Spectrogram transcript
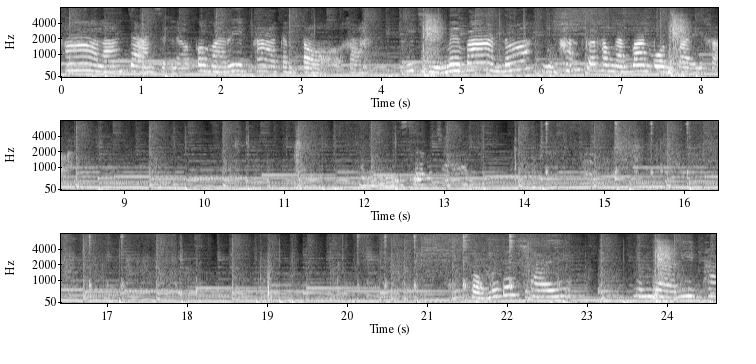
ข้าวล้างจานเสร็จแล้วก็มารีดผ้ากันต่อค่ะวิถีแม่บ้านเนาะอยู่บ้านก็ทำงานบ้านวนไปค่ะอันนี้เสื้อผู้ชายผมไม่ได้ใช้น้ำยารีดผ้า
